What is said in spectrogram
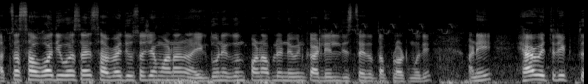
आजचा सहावा दिवस आहे सहाव्या दिवसाच्या मानानं एक दोन एक दोन पानं आपले नवीन काढलेले दिसत आहेत आता प्लॉटमध्ये आणि ह्या व्यतिरिक्त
